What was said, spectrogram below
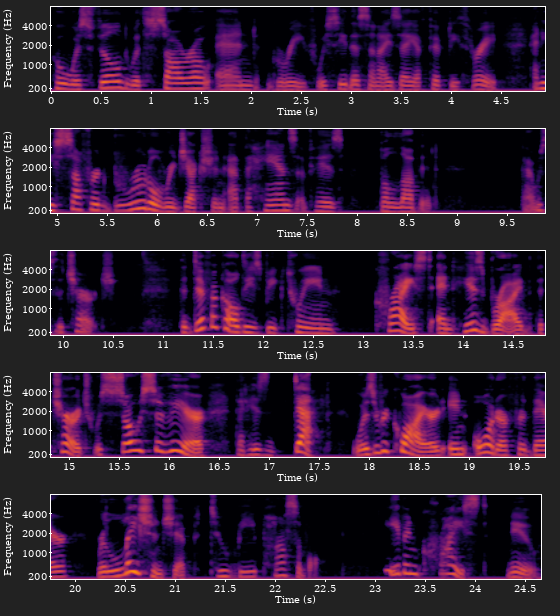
who was filled with sorrow and grief. We see this in Isaiah 53. And he suffered brutal rejection at the hands of his beloved. That was the church. The difficulties between Christ and his bride, the church, was so severe that his death was required in order for their relationship to be possible. Even Christ knew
